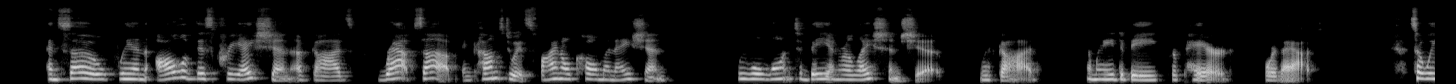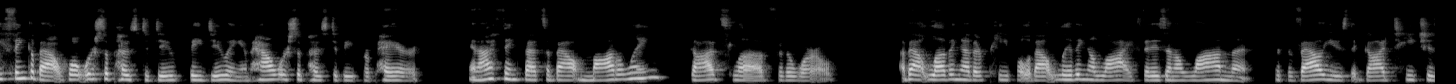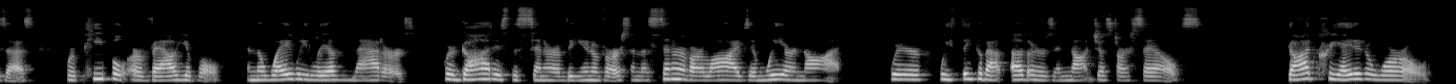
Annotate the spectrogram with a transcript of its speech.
And so when all of this creation of God's wraps up and comes to its final culmination, we will want to be in relationship with God. And we need to be prepared for that. So we think about what we're supposed to do, be doing and how we're supposed to be prepared. And I think that's about modeling God's love for the world, about loving other people, about living a life that is in alignment with the values that God teaches us, where people are valuable and the way we live matters, where God is the center of the universe and the center of our lives and we are not, where we think about others and not just ourselves. God created a world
